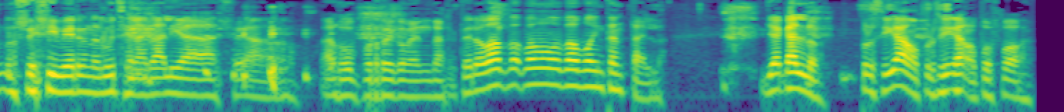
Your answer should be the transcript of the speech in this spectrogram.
No sé si ver una lucha de Natalia sea algo por recomendar. Pero va- va- vamos, vamos a intentarlo. Ya, Carlos, prosigamos, prosigamos, por favor.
